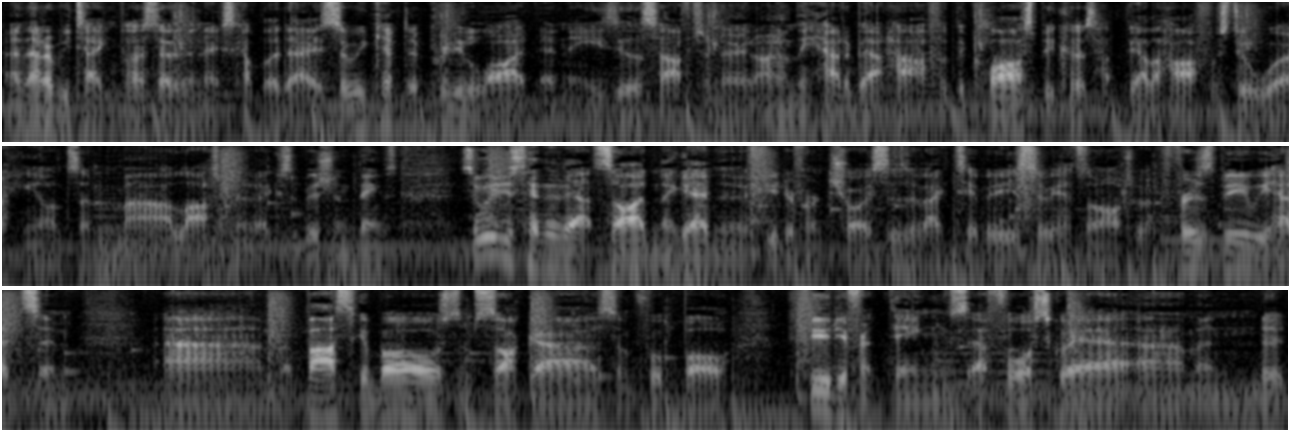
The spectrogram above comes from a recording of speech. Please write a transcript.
and that'll be taking place over the next couple of days. So we kept it pretty light and easy this afternoon. I only had about half of the class because the other half was still working on some uh, last minute exhibition things. So we just headed outside and I gave them a few different choices of activities. So we had some ultimate frisbee, we had some um, basketball, some soccer, some football, a few different things, a foursquare, um, and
